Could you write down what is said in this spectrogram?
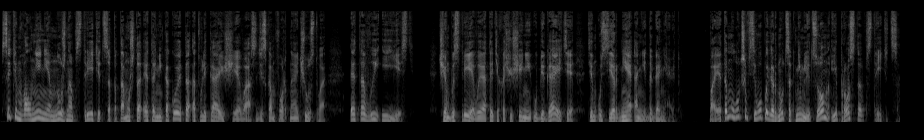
С этим волнением нужно встретиться, потому что это не какое-то отвлекающее вас дискомфортное чувство. Это вы и есть. Чем быстрее вы от этих ощущений убегаете, тем усерднее они догоняют. Поэтому лучше всего повернуться к ним лицом и просто встретиться.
